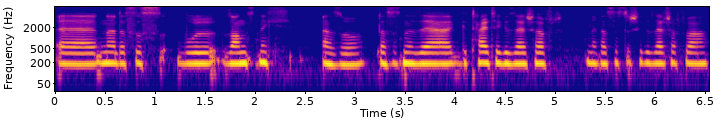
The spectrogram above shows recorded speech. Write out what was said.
äh, ne, dass es wohl sonst nicht also, dass es eine sehr geteilte Gesellschaft, eine rassistische Gesellschaft war.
